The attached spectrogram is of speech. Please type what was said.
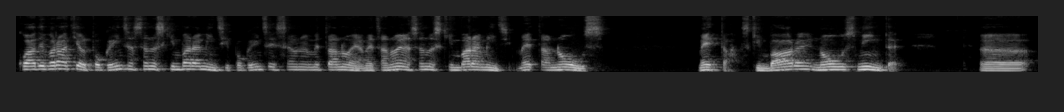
cu adevărat el. Pocăința înseamnă schimbarea minții, pocăința înseamnă metanoia, metanoia înseamnă schimbarea minții, metanous, meta, schimbare, nous, minte. Uh,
